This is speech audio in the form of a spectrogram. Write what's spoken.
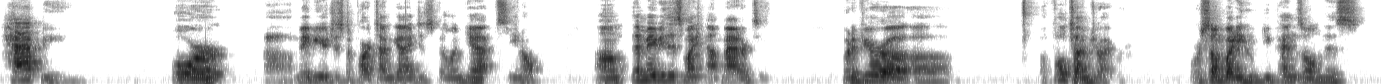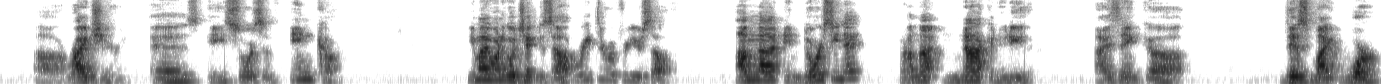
happy, or uh, maybe you're just a part-time guy just filling gaps, you know, um, then maybe this might not matter to you. But if you're a, a, a full-time driver or somebody who depends on this uh, ride sharing as a source of income, you might want to go check this out. Read through it for yourself. I'm not endorsing it. but I'm not knocking it either. I think uh, this might work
